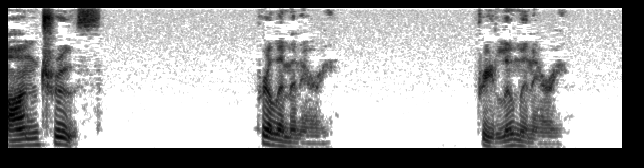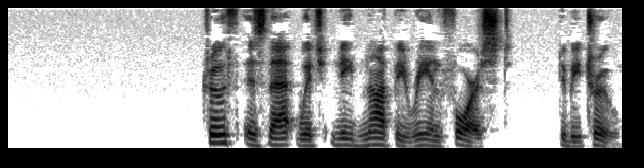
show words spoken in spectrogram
On truth. Preliminary. Preliminary. Truth is that which need not be reinforced to be true.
